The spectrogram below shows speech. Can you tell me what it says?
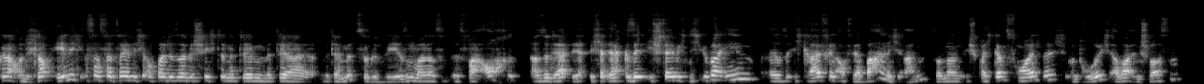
Genau, und ich glaube, ähnlich ist das tatsächlich auch bei dieser Geschichte mit, dem, mit, der, mit der Mütze gewesen, weil das, es war auch, also der, ich, er hat gesehen, ich stelle mich nicht über ihn, also ich greife ihn auch verbal nicht an, sondern ich spreche ganz freundlich und ruhig, aber entschlossen.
